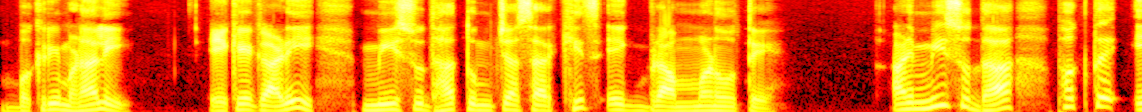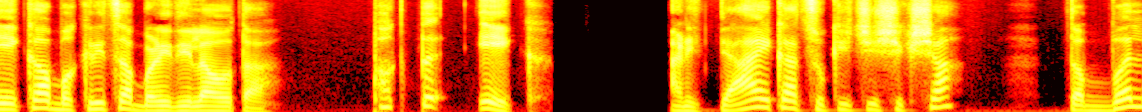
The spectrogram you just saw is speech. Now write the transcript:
बकरी म्हणाली एकेकाळी मी सुद्धा तुमच्यासारखीच एक ब्राह्मण होते. आणि मी सुद्धा फक्त एका बकरीचा बळी दिला होता. फक्त एक. आणि त्या एका चुकीची शिक्षा? तब्बल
